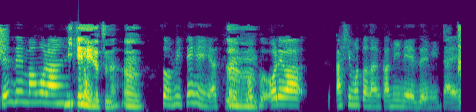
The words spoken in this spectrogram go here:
全然守らん人。見てへんやつな。うん。そう、見てへんやつ。うんうん僕、俺は足元なんか見ねえぜ、みたいな。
